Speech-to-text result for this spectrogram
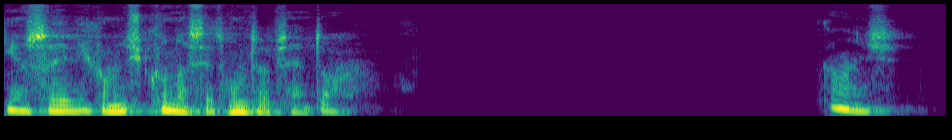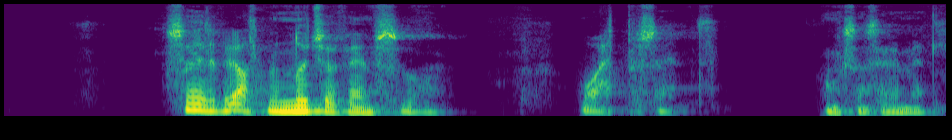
Ja, så vi kommer ikke kunne sette 100% da. Kan man ikke. Så er det bare alt med 95 og, og 1% ungstans ser det middel.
